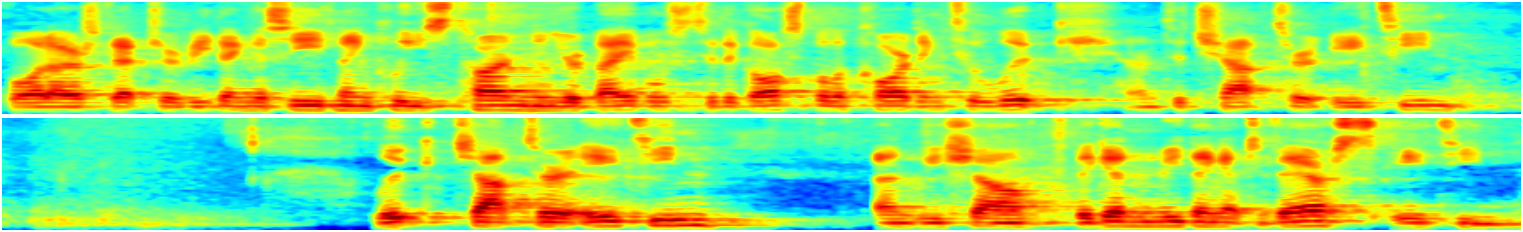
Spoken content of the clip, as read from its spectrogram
For our scripture reading this evening, please turn in your Bibles to the Gospel according to Luke and to chapter 18. Luke chapter 18, and we shall begin reading at verse 18.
